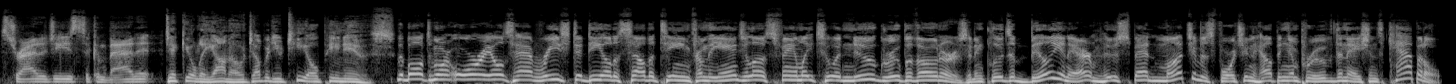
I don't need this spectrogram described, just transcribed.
strategies to combat it. Dick Uliano, WTOP News. The Baltimore Orioles have reached a deal to sell the team from the Angelos family to a new group of owners. It includes a billionaire who spent much of his fortune helping improve the nation's capital.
